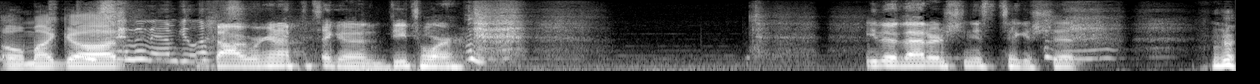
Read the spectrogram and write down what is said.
Oh my god. Send an ambulance. Dog, we're gonna have to take a detour. Either that or she needs to take a shit. All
